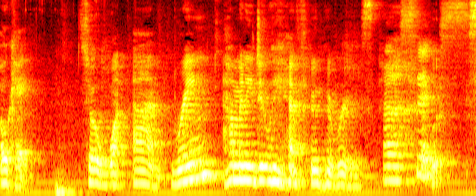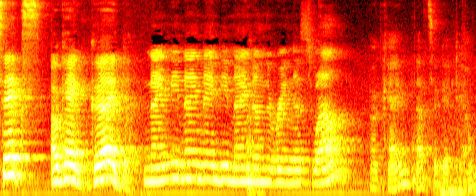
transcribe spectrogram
Okay, so what um, ring? How many do we have in the rings? Uh, six. Six. Okay, good. Ninety nine ninety nine on the ring as well. Okay, that's a good deal.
